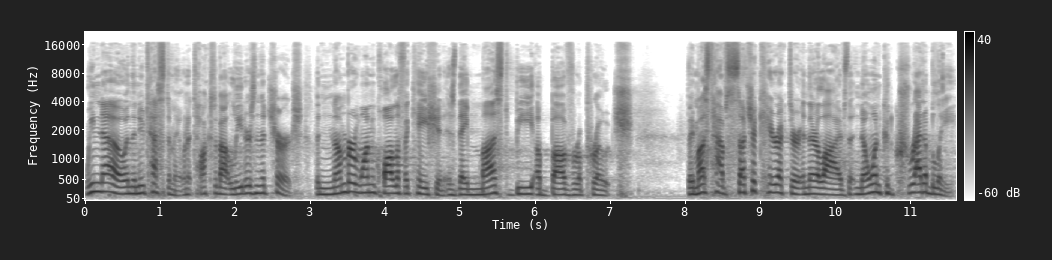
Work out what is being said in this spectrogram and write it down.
We know in the New Testament, when it talks about leaders in the church, the number one qualification is they must be above reproach. They must have such a character in their lives that no one could credibly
